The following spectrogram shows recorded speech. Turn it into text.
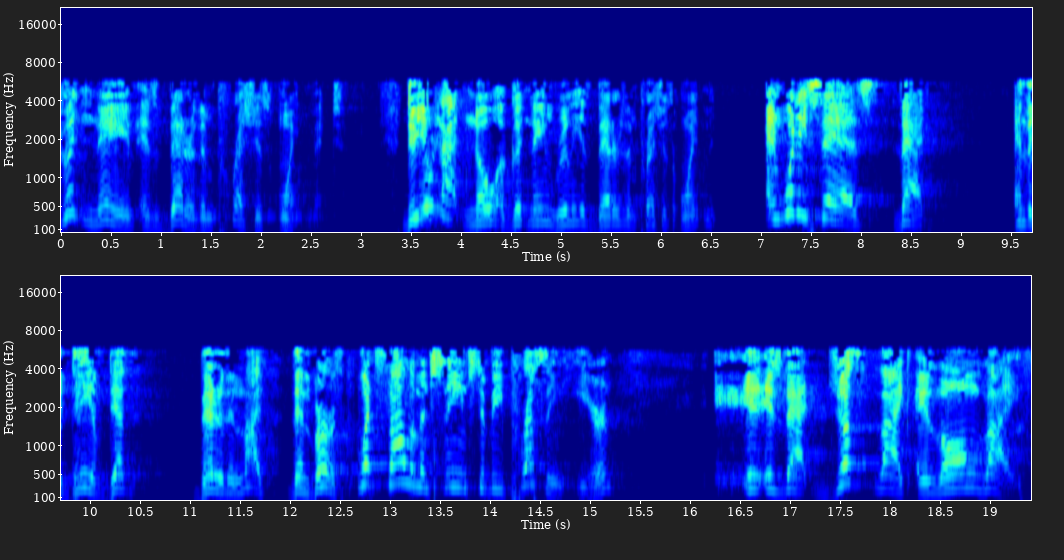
good name is better than precious ointment. Do you not know a good name really is better than precious ointment? And what he says that, and the day of death better than life, than birth. What Solomon seems to be pressing here is that just like a long life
